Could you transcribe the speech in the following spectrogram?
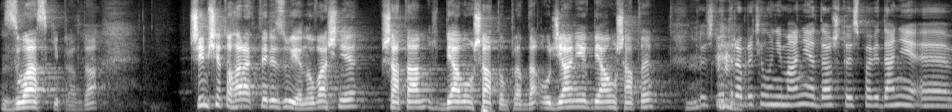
z łaski, prawda? Czym się to charakteryzuje? No właśnie szatan, białą szatą, prawda? Odzianie w białą szatę. To jest Luther zwrócił uwagę, że to jest spowiadanie e,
